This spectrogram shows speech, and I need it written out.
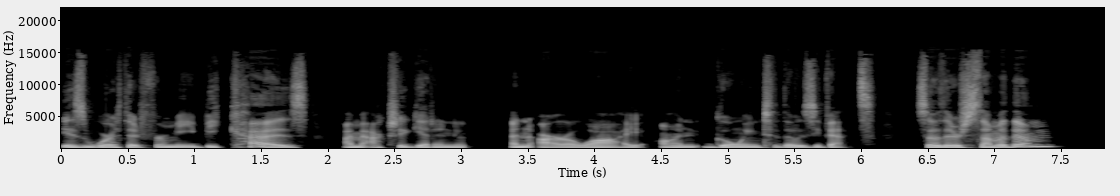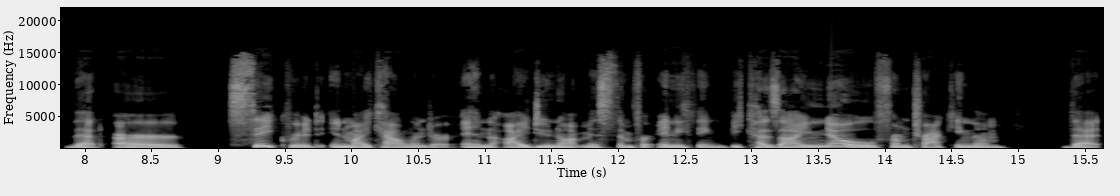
is worth it for me because I'm actually getting an ROI on going to those events. So there's some of them that are sacred in my calendar and I do not miss them for anything because I know from tracking them that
